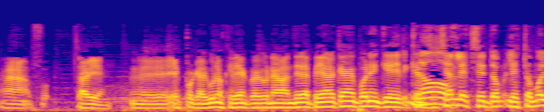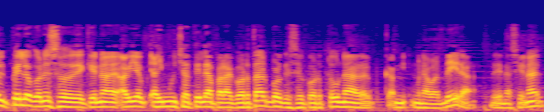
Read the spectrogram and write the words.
Ah, está bien. Eh, es porque algunos querían colgar una bandera, pero acá me ponen que el No. canciller les, se to- les tomó el pelo con eso de que no había hay mucha tela para cortar porque se cortó una una bandera de Nacional.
